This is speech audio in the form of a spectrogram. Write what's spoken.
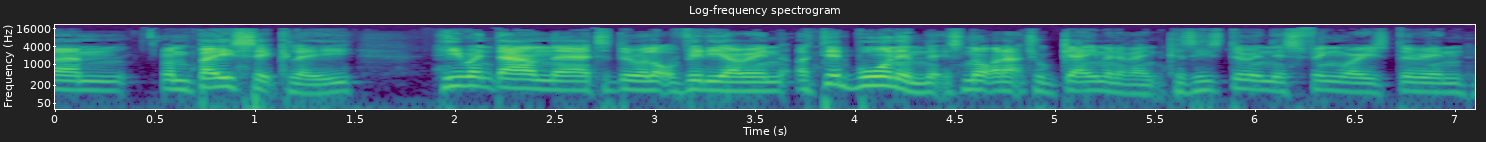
Um, and basically, he went down there to do a lot of videoing. I did warn him that it's not an actual gaming event because he's doing this thing where he's doing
